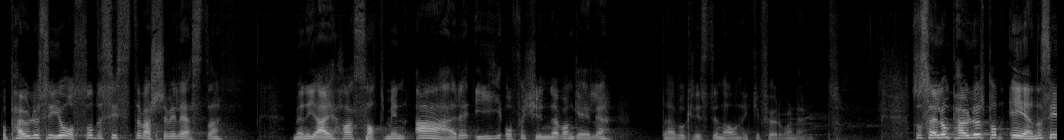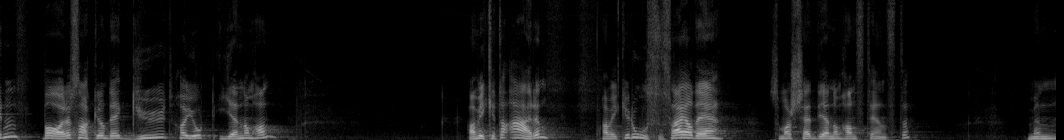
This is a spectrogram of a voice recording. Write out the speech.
For Paulus sier jo også det siste verset vi leste men jeg har satt min ære i å forkynne evangeliet der hvor Kristi navn ikke før var nevnt. Så selv om Paulus på den ene siden bare snakker om det Gud har gjort gjennom han, Han vil ikke ta æren, han vil ikke rose seg av det som har skjedd gjennom hans tjeneste. Men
